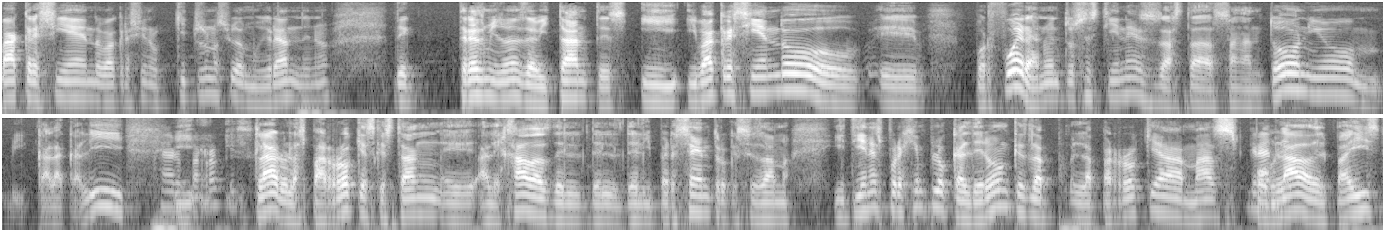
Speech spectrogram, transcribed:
va creciendo, va creciendo, Quito es una ciudad muy grande, ¿no? De 3 millones de habitantes y, y va creciendo eh, por fuera, ¿no? Entonces tienes hasta San Antonio y Calacalí. Claro, y, parroquias. claro, las parroquias que están eh, alejadas del, del, hipercentro que se llama. Y tienes, por ejemplo, Calderón, que es la, parroquia más poblada del país,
